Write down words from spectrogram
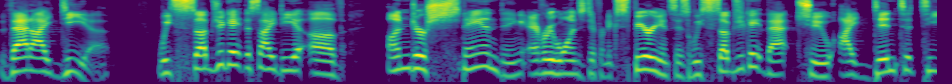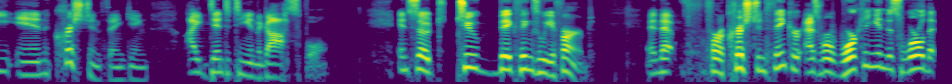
that idea, we subjugate this idea of understanding everyone's different experiences, we subjugate that to identity in Christian thinking, identity in the gospel. And so, t- two big things we affirmed. And that for a Christian thinker, as we're working in this world that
